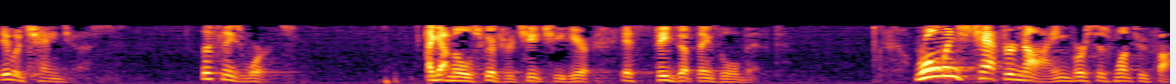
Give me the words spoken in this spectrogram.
it would change us. Listen to these words. I got my little scripture cheat sheet here. It speeds up things a little bit. Romans chapter 9, verses 1 through 5.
